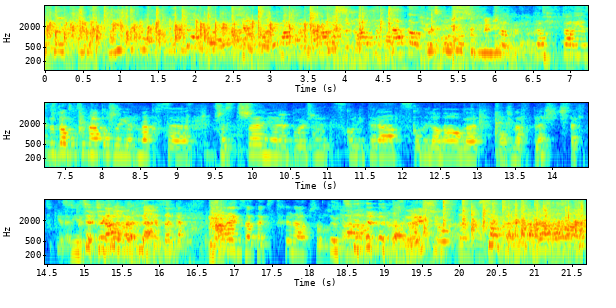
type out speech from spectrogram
Było. to jest dowód na to, że jednak w te przestrzenie poetycko-literacko-nylonowe można wpleść taki cukiereczek. Tak. piosenka. Marek za tekst chyla absolutnie. Tak. Rysiu. Super. Brawo, Marek.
